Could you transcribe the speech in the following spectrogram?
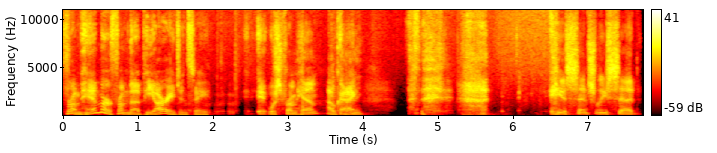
From him or from the PR agency? It was from him. Okay. he essentially said,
